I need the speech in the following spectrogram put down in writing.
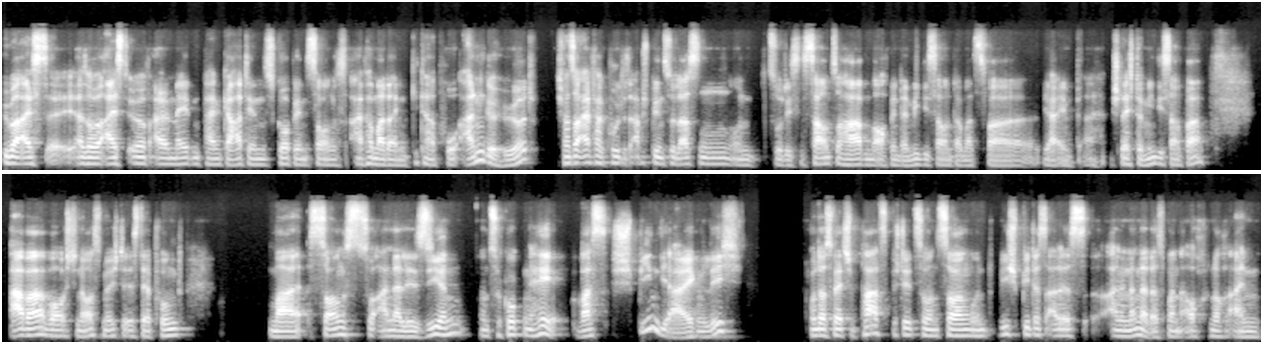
über Iced, äh, also Iced Earth, Iron Maiden, Pine Guardian, Scorpion Songs einfach mal dein Guitar Pro angehört. Ich fand es auch einfach cool, das abspielen zu lassen und so diesen Sound zu haben, auch wenn der MIDI-Sound damals zwar ja eben äh, schlechter MIDI-Sound war. Aber worauf ich hinaus möchte, ist der Punkt, mal Songs zu analysieren und zu gucken, hey, was spielen die eigentlich? Und aus welchen Parts besteht so ein Song und wie spielt das alles aneinander, dass man auch noch ein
